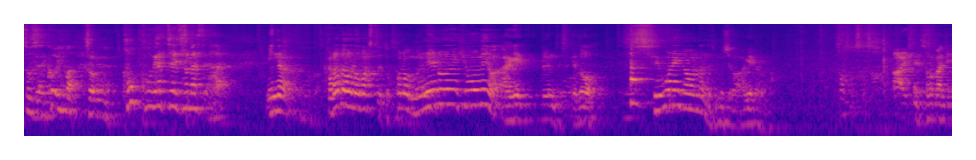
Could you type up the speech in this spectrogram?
そうですねこう今そうんこうこうやっちゃいそうなんですはみんな体を伸ばすというとこの胸の表面を上げるんですけど背骨側なんですむしろ上げるのが。そうそうそうそう。ああいいですねその感じ。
